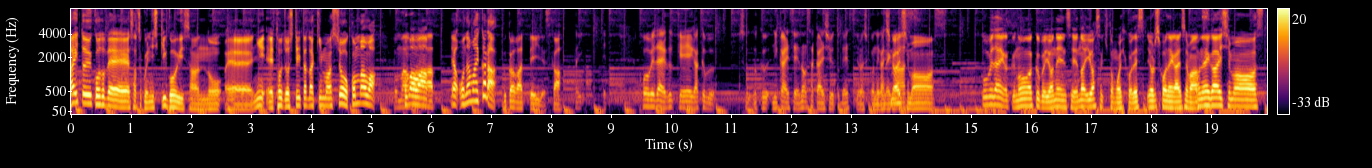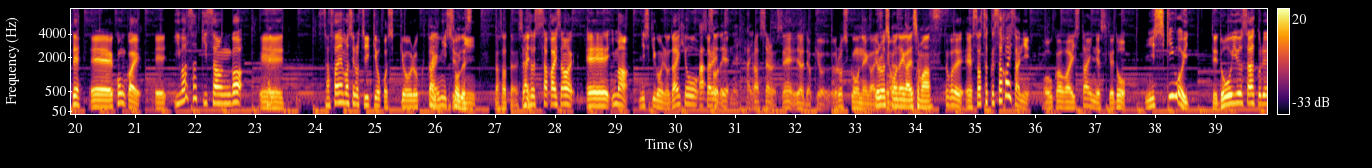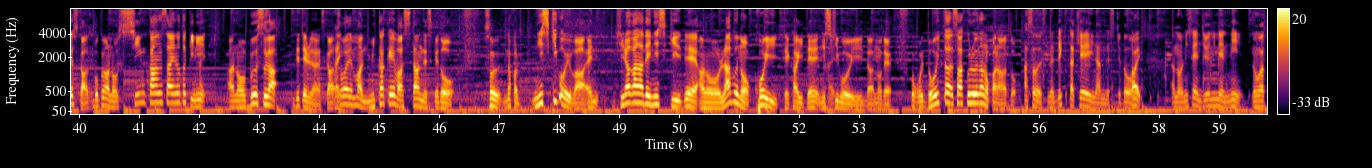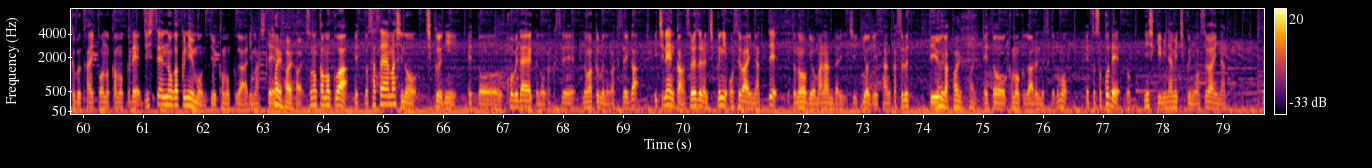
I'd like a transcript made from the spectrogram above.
はいということで早速錦鯉さんの、えー、に、えー、登場していただきましょう。こんばんは。こんばんは。いやお名前から伺っていいですか？はい。神戸大学経営学部所属2回生の酒井修斗です。よろしくお願いします。お願いします。神戸大学農学部4年生の岩崎智彦です。よろしくお願いします。お願いします。で、えー、今回、えー、岩崎さんが、えー、はい笹山市の地域おこし協力隊に就任なさったんですね、はい、そして酒井さんは、えー、今錦鯉の代表されてい。らっしゃるんですね、い、やじゃあ今日よろしくお願いします。よろしくお願いします。ということで、えー、早速酒井さんにお伺いしたいんですけど錦鯉ってどういうサークルですか？僕はあの新幹線の時にあのブースが出てるじゃないですか、はい、それでまあ見かけはしたんですけどそうなんか錦鯉はえひらがなで錦であのラブの恋って書いて錦鯉なので、はい、これどういったサークルなのかなと。あそうですね。できた経緯なんですけど、はい、あの2012年に農学部開校の科目で実践農学入門っていう科目がありまして、はいはいはい、その科目は、えっと、笹山市の地区に、えっと、神戸大学の学生農学部の学生が1年間それぞれの地区にお世話になって、えっと、農業を学んだり地域行事に参加するっていう、はいはいはい、えっと、科目があるんですけども、えっと、そこで錦南地区にお世話にな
